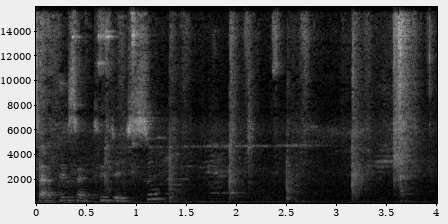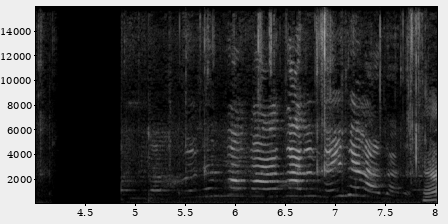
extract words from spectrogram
સાથે સાથે જઈશું હે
